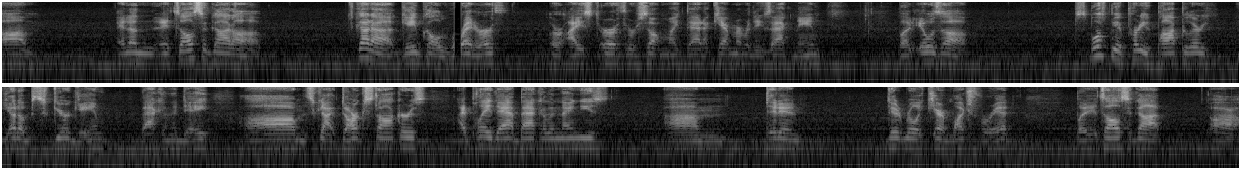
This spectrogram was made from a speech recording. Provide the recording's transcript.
Um, and then it's also got a, it's got a game called Red Earth or Iced Earth or something like that. I can't remember the exact name, but it was a supposed to be a pretty popular yet obscure game back in the day. Um, it's got Darkstalkers. I played that back in the 90s. Um, didn't didn't really care much for it, but it's also got uh,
